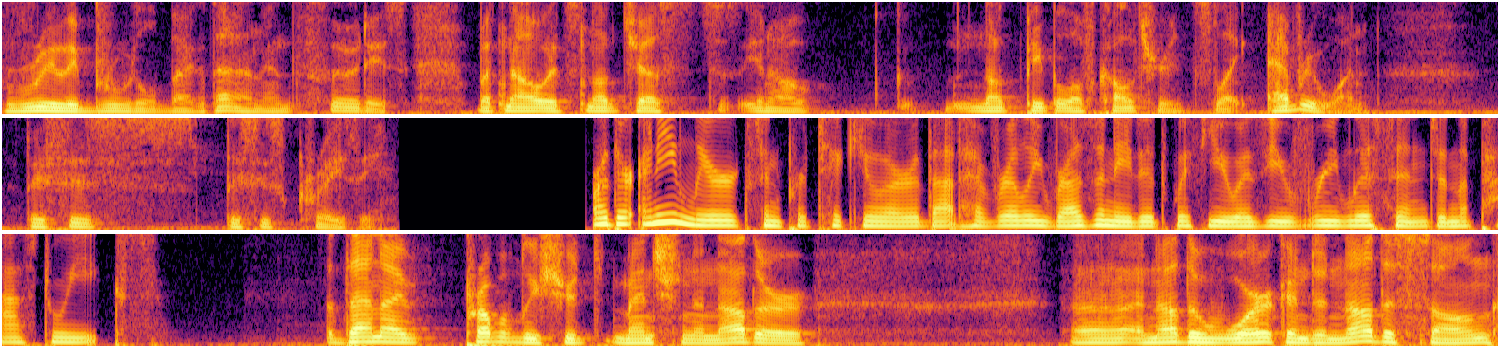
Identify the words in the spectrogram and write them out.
really brutal back then in the 30s. But now it's not just you know, not people of culture. It's like everyone. This is this is crazy. Are there any lyrics in particular that have really resonated with you as you've re-listened in the past weeks? Then I probably should mention another uh, another work and another song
